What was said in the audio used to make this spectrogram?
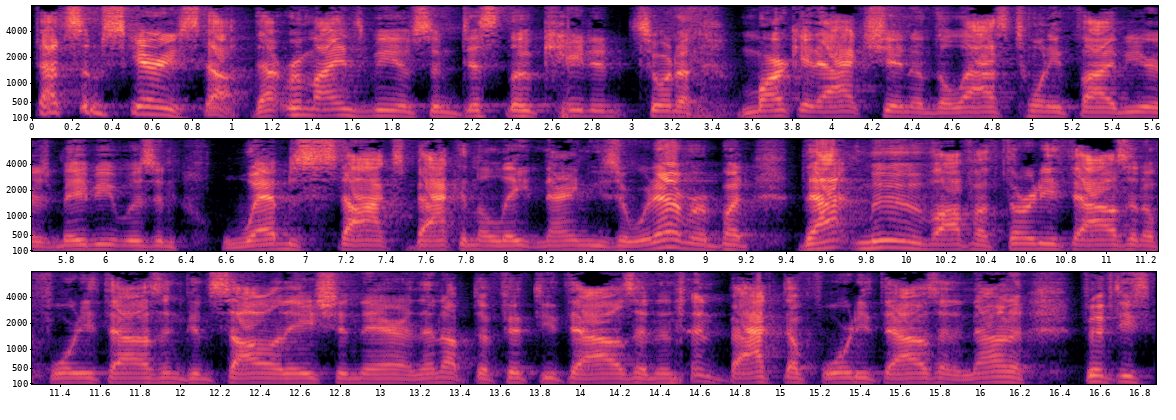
That's some scary stuff. That reminds me of some dislocated sort of market action of the last 25 years. Maybe it was in web stocks back in the late 90s or whatever, but that move off of 30,000 to 40,000 consolidation there and then up to 50,000 and then back to 40,000 and now to 50s.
